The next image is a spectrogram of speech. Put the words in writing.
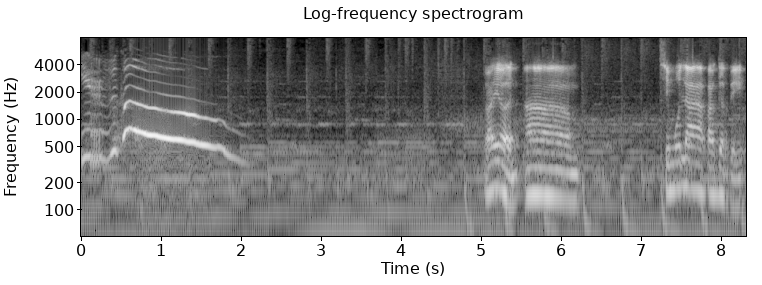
Here we go! So ayun, um, simula kagabi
